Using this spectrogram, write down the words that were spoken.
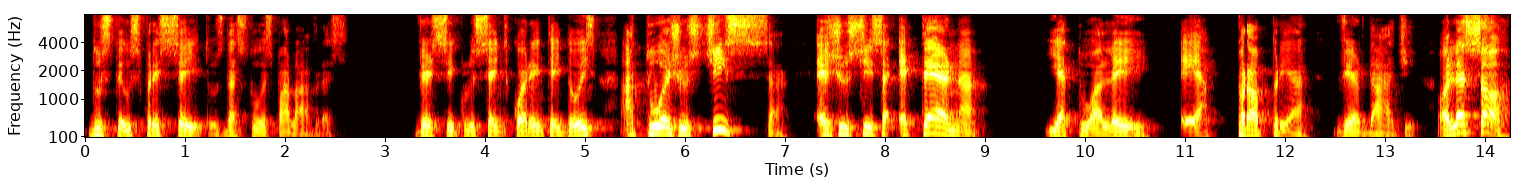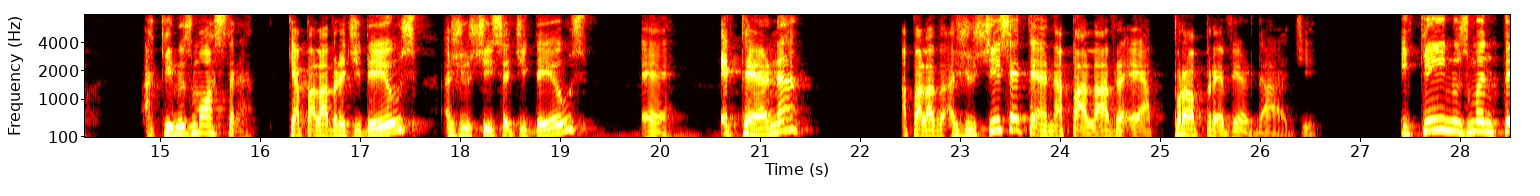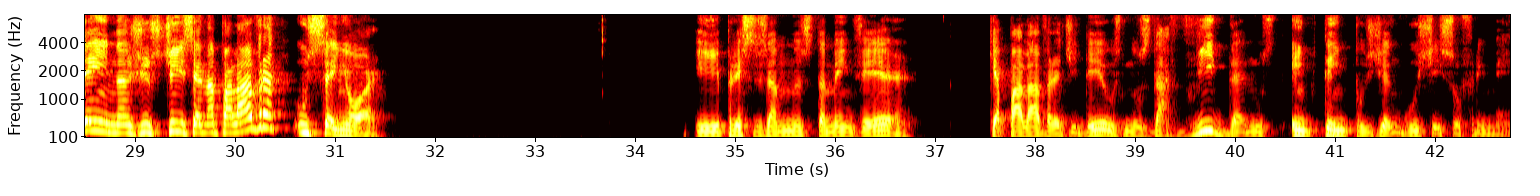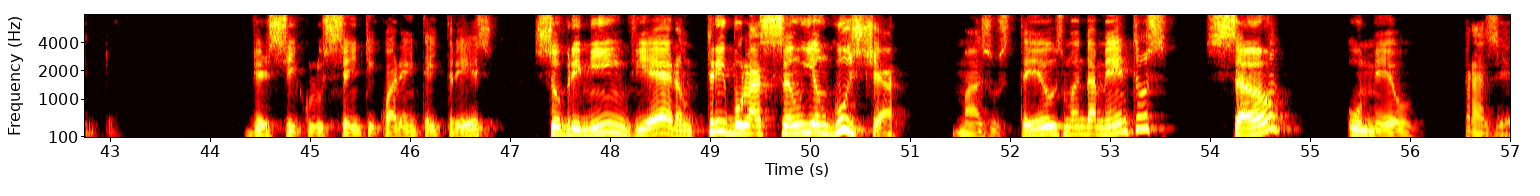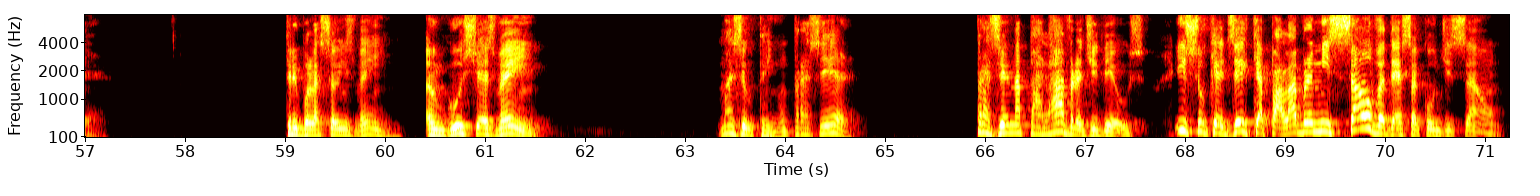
dos teus preceitos, das tuas palavras. Versículo 142: A tua justiça é justiça eterna e a tua lei é a própria verdade. Olha só, aqui nos mostra que a palavra de Deus, a justiça de Deus é eterna a palavra, a justiça é eterna, a palavra é a própria verdade. E quem nos mantém na justiça e na palavra? O Senhor. E precisamos também ver que a palavra de Deus nos dá vida nos, em tempos de angústia e sofrimento. Versículo 143: Sobre mim vieram tribulação e angústia mas os teus mandamentos são o meu prazer. Tribulações vêm, angústias vêm, mas eu tenho um prazer. Prazer na palavra de Deus. Isso quer dizer que a palavra me salva dessa condição.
